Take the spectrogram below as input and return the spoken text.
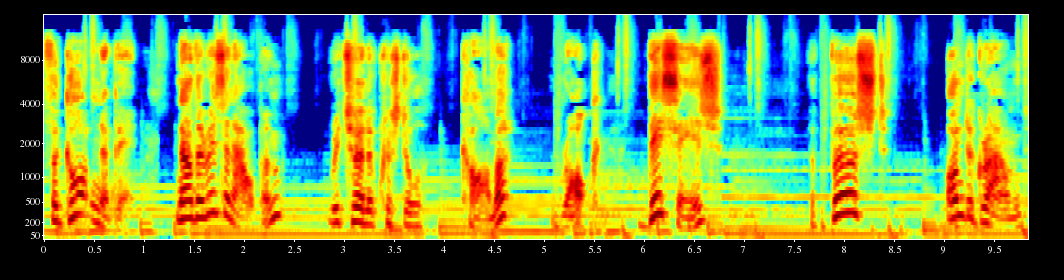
forgotten a bit. Now, there is an album, Return of Crystal Karma, rock. This is the first underground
